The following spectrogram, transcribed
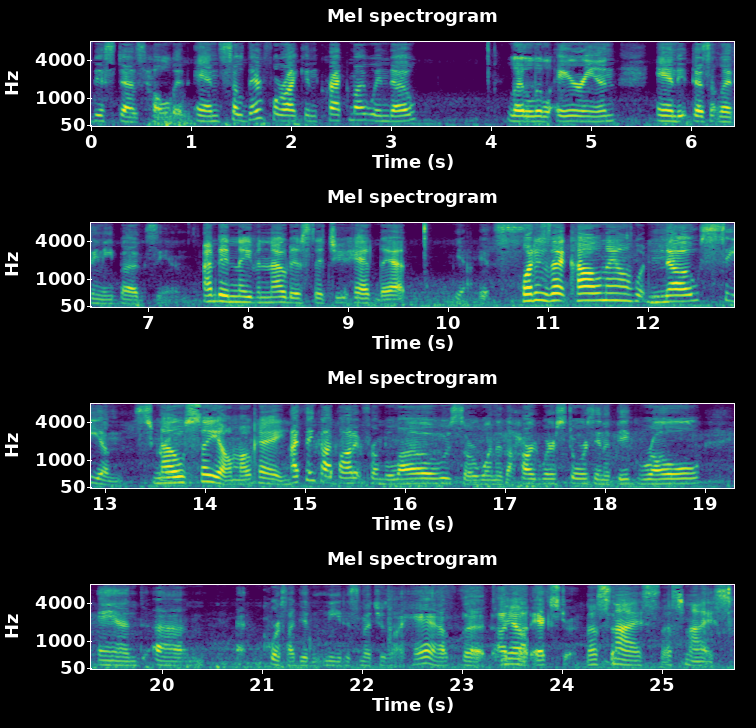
this does hold it. And so therefore I can crack my window, let a little air in, and it doesn't let any bugs in. I didn't even notice that you had that. Yeah, it's... What is that called now? What No-see-um No-see-um, okay. I think I bought it from Lowe's or one of the hardware stores in a big roll, and um, of course, I didn't need as much as I have, but Yeah. got extra. That's So- nice. That's nice.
